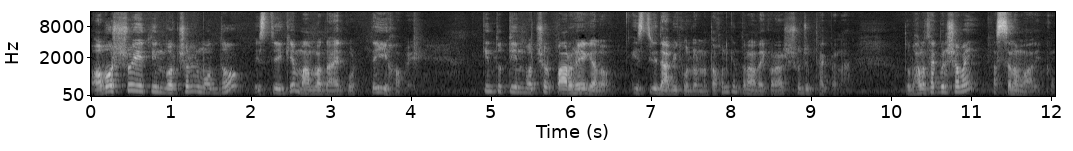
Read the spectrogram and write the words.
অবশ্যই এই তিন বছরের মধ্যে স্ত্রীকে মামলা দায়ের করতেই হবে। কিন্তু তিন বছর পার হয়ে গেল, স্ত্রী দাবি করল না, তখন কিন্তু আদায় করার সুযোগ থাকবে না। তো ভালো থাকবেন সবাই, আসসালামু আলাইকুম।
